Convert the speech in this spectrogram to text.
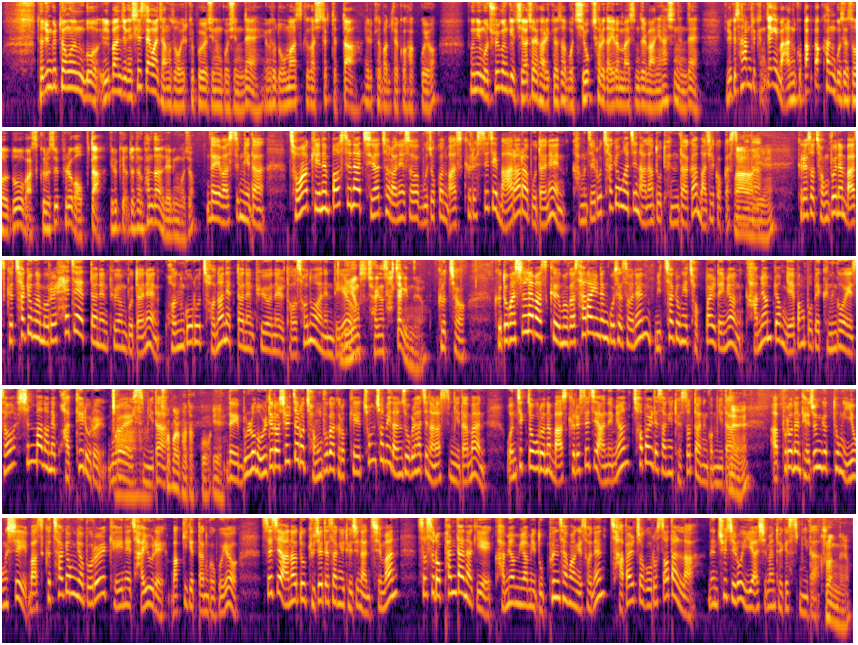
대중교통은 뭐 일반적인 실생활 장소 이렇게 보여지는 곳인데 여기서 노마스크가 시작됐다 이렇게 봐도 될 것 같고요. 흔히 뭐 출근길 지하철 가리켜서 뭐 지옥철이다 이런 말씀들 많이 하시는데 이렇게 사람들 굉장히 많고 빡빡한 곳에서도 마스크를 쓸 필요가 없다 이렇게 어쨌든 판단을 내린 거죠. 네, 맞습니다. 정확히는 버스나 지하철 안에서 무조건 마스크를 쓰지 말아라보다는 강제로 착용하진 않아도 된다가 맞을 것 같습니다. 아 예. 그래서 정부는 마스크 착용 의무를 해제했다는 표현보다는 권고로 전환했다는 표현을 더 선호하는데요. 뉘앙스 차이는 살짝 있네요. 그렇죠. 그동안 실내 마스크 의무가 살아있는 곳에서는 미착용이 적발되면 감염병 예방법에 근거해서 10만 원의 과태료를 물어야 아, 했습니다. 처벌받았고. 예. 네, 물론 올 들어 실제로 정부가 그렇게 촘촘히 단속을 하진 않았습니다만 원칙적으로는 마스크를 쓰지 않으면 처벌 대상이 됐었다는 겁니다. 네. 앞으로는 대중교통 이용 시 마스크 착용 여부를 개인의 자율에 맡기겠다는 거고요. 쓰지 않아도 규제 대상이 되진 않지만 스스로 판단하기에 감염 위험이 높은 상황에서는 자발적으로 써달라는 취지로 이해하시면 되겠습니다. 그렇네요.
